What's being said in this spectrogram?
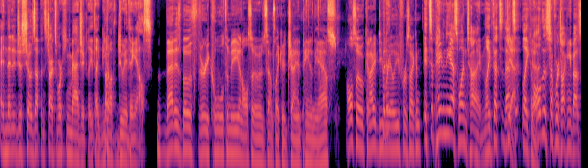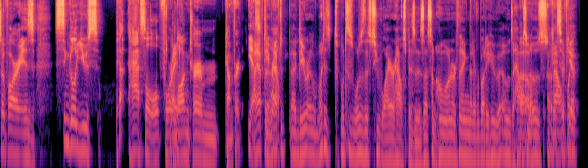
and then it just shows up and starts working magically. Like you don't have to do anything else. That is both very cool to me and also sounds like a giant pain in the ass. Also, can I derail you for a second? It's a pain in the ass one time. Like that's that's Yeah, like yeah. all the stuff we're talking about so far is single use p- hassle for Right. long term comfort. Yes, I have to. I derail. have to uh, derail. What is what is what is this two wire house business? Is that some homeowner thing that everybody who owns a house Oh, knows okay, about? so if you it-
